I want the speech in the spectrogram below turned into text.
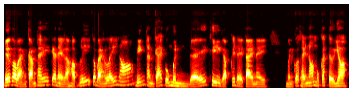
Nếu các bạn cảm thấy cái này là hợp lý, các bạn lấy nó biến thành cái của mình để khi gặp cái đề tài này, mình có thể nói một cách tự do.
